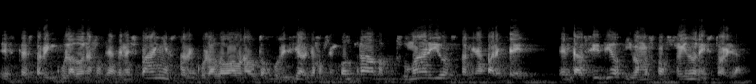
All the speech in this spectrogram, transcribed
este está vinculado a una asociación en España, está vinculado a un auto judicial que hemos encontrado, un sumario, también aparece en tal sitio y vamos construyendo una historia.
